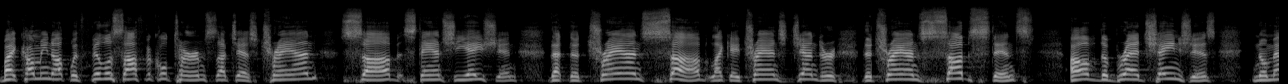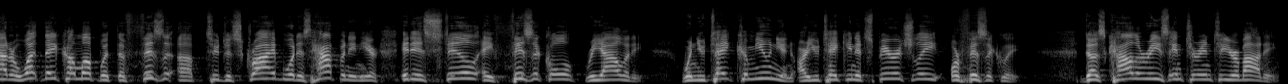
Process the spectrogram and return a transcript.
by coming up with philosophical terms such as transubstantiation, that the trans sub, like a transgender, the trans substance of the bread changes. No matter what they come up with the phys- uh, to describe what is happening here, it is still a physical reality. When you take communion, are you taking it spiritually or physically? Does calories enter into your body?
